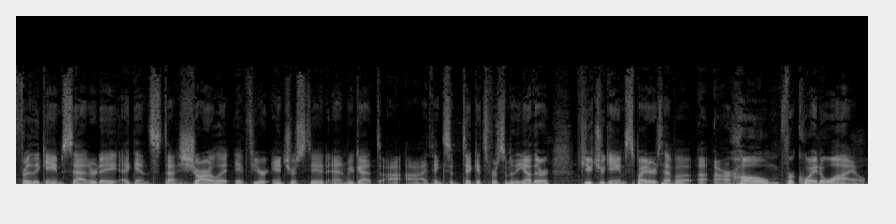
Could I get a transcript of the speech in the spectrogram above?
for the game Saturday against Charlotte. If you're interested, and we've got I think some tickets for some of the other future games. Spiders have a, a are home for quite a while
